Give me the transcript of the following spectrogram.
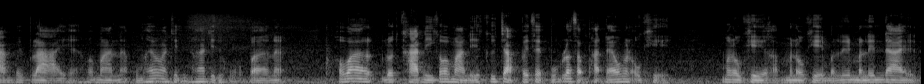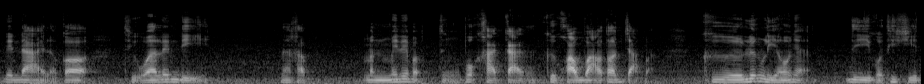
างๆปลายๆประมาณนะผมให้ประมาณเจ็ดห้าเจ็ดหกประมาณนะเพราะว่ารถคาร์นี้ก็ประมาณนี้คือจับไปเสร็จปุ๊บเราสัมผัสได้ว่ามันโอเค มันโอเคครับ มันโอเคมันเล่นมันเล่นได้เล่นได้ แล้วก็ถือว่าเล่นดีนะครับ มันไม่ได้แบบถึงพวกขาดการคือความว้าวตอนจับอะคือเรื่องเลี้ยวเนี่ยดีกว่าที่คิด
